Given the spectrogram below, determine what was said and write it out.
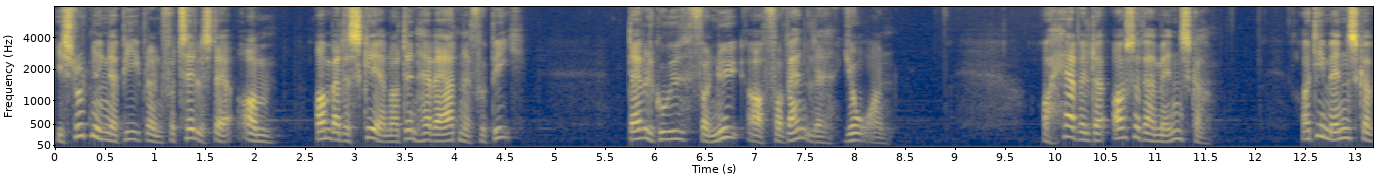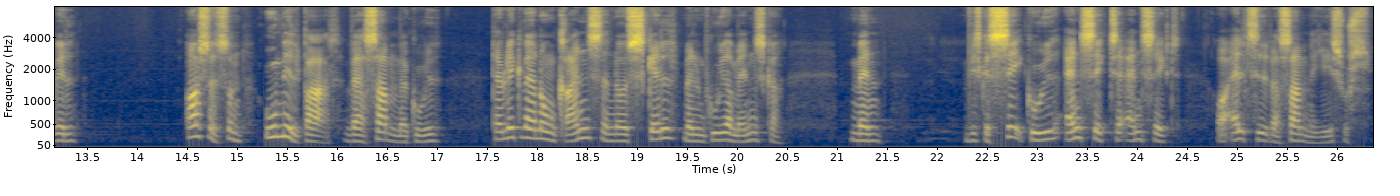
I slutningen af Bibelen fortælles der om, om, hvad der sker, når den her verden er forbi der vil Gud forny og forvandle jorden. Og her vil der også være mennesker, og de mennesker vil også sådan umiddelbart være sammen med Gud. Der vil ikke være nogen grænse, noget skæld mellem Gud og mennesker, men vi skal se Gud ansigt til ansigt og altid være sammen med Jesus.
